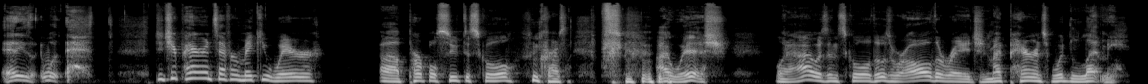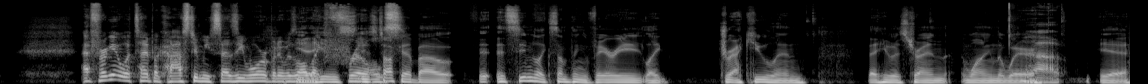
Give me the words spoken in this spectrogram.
Eddie's like, well, Did your parents ever make you wear a purple suit to school? And Grandpa's like, I wish. When I was in school, those were all the rage, and my parents wouldn't let me. I forget what type of costume he says he wore, but it was all like he was, he frills. was talking about. It, it seemed like something very like Draculan that he was trying wanting to wear. uh, yeah,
